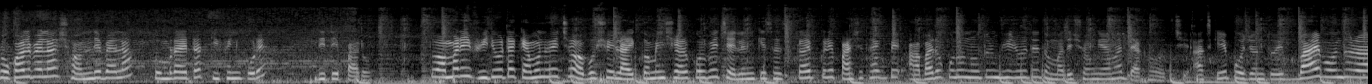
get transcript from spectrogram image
সকালবেলা, সন্ধেবেলা তোমরা এটা টিফিন করে দিতে পারো। তো আমার এই ভিডিওটা কেমন হয়েছে অবশ্যই লাইক কমেন্ট শেয়ার করবে। চ্যানেলকে সাবস্ক্রাইব করে পাশে থাকবে। আবারও কোনো নতুন ভিডিওতে তোমাদের সঙ্গে আমার দেখা হচ্ছে। আজকে এ পর্যন্তই। বাই বন্ধুরা!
